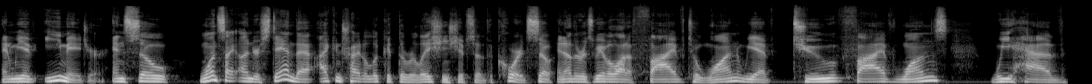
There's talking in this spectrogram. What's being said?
and we have E major. And so once I understand that, I can try to look at the relationships of the chords. So, in other words, we have a lot of five to one. We have two five ones. We have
